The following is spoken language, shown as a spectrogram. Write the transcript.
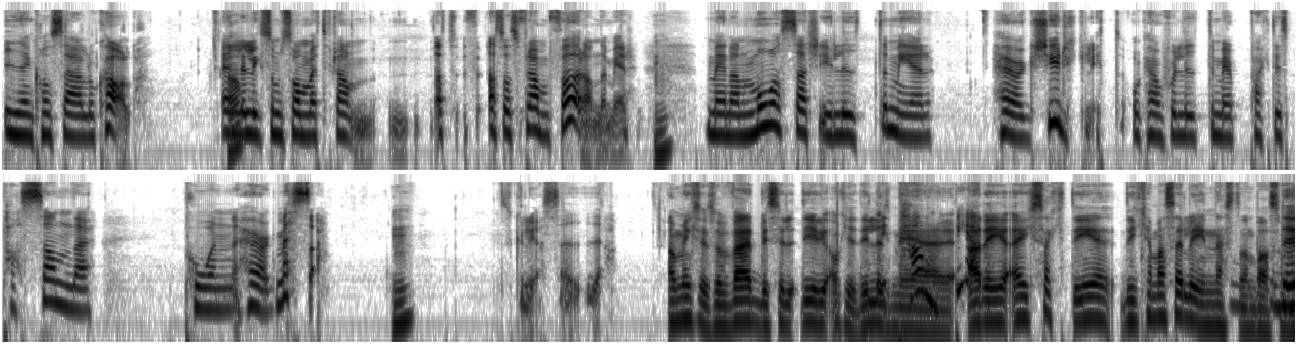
i en konsertlokal. Ja. Eller liksom som ett, fram, att, alltså ett framförande mer. Mm. Medan Mozarts är lite mer högkyrkligt och kanske lite mer praktiskt passande på en högmässa. Mm. Skulle jag säga. Ja men exakt, så Verdis, är- det är, okej det är lite Det är mer, ja det är, ja, exakt, det, är, det kan man sälja in nästan bara som Det är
